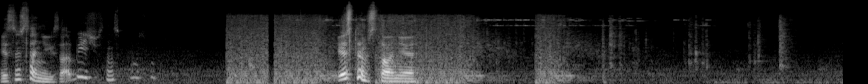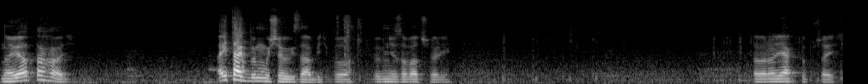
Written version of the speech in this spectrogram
Jestem w stanie ich zabić w ten sposób? Jestem w stanie. No i o to chodzi. A i tak bym musiał ich zabić, bo by mnie zobaczyli. Dobra, jak tu przejść?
